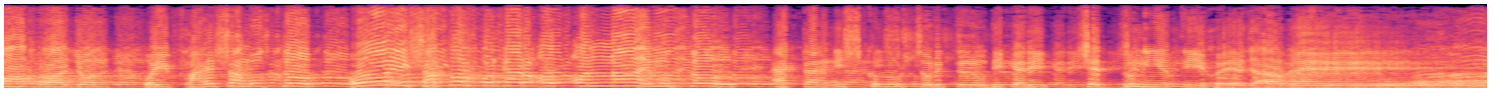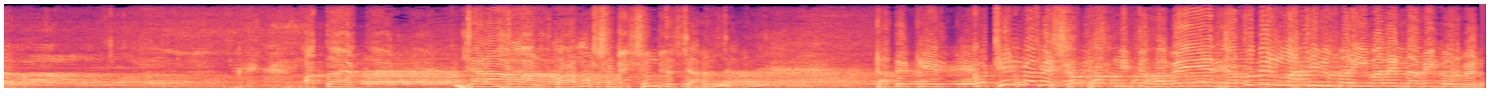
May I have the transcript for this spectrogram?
হওয়া প্রয়োজন ওই ফাহেসা মুক্ত, ওই সকল প্রকার অন্যায় মুক্ত, একটা নিষ্কলুষ চরিত্রের অধিকারী সে দুনিয়াতেই হয়ে যাবে। যারা আমার পরামর্শটি শুনতে চান, তাদেরকে কঠিনভাবে শপথ নিতে হবে, যতদিন মাটির উপর ইমানের দাবি করবেন,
